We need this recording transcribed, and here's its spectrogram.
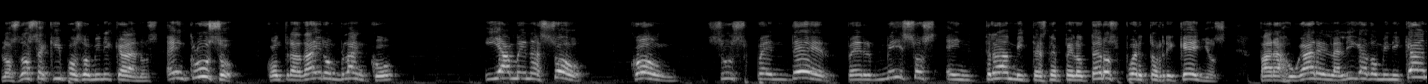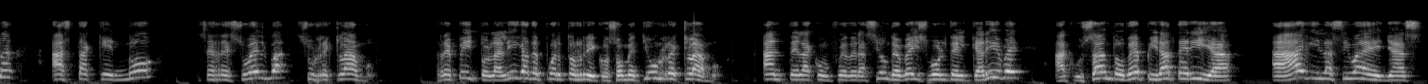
los dos equipos dominicanos e incluso contra Dairon Blanco y amenazó con suspender permisos en trámites de peloteros puertorriqueños para jugar en la Liga Dominicana hasta que no se resuelva su reclamo. Repito, la Liga de Puerto Rico sometió un reclamo ante la Confederación de Béisbol del Caribe acusando de piratería a Águilas Ibaeñas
